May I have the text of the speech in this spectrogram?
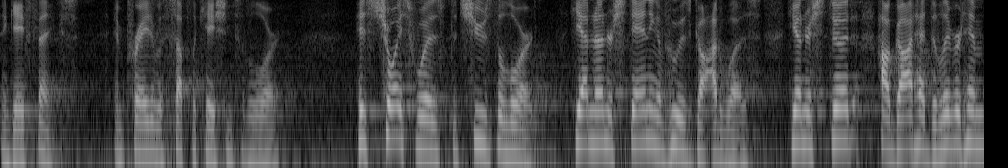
and gave thanks and prayed with supplication to the Lord. His choice was to choose the Lord. He had an understanding of who his God was. He understood how God had delivered him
